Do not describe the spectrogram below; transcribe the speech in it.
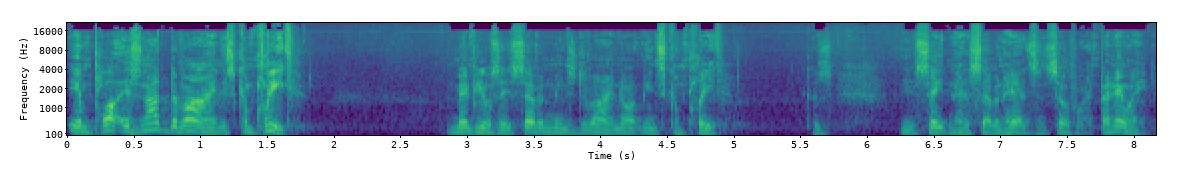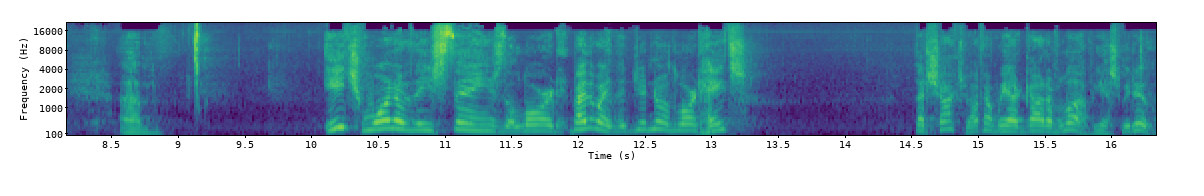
imply, is not divine, it's complete. Many people say seven means divine. No, it means complete. Because Satan has seven heads and so forth. But anyway, um, each one of these things the Lord, by the way, did you know the Lord hates? That shocks me. I thought we had a God of love. Yes, we do.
